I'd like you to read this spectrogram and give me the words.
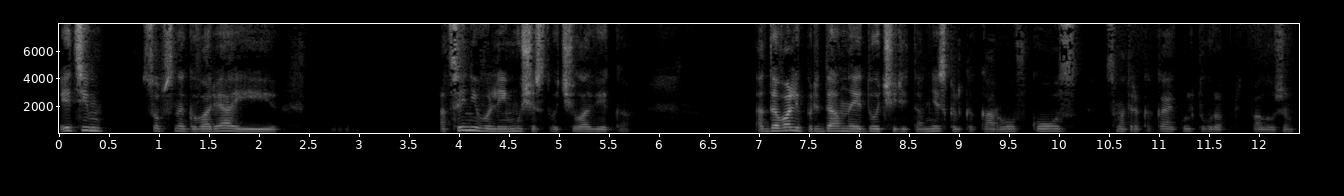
Этим, собственно говоря, и оценивали имущество человека. Отдавали приданные дочери там несколько коров, коз, смотря какая культура, предположим.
